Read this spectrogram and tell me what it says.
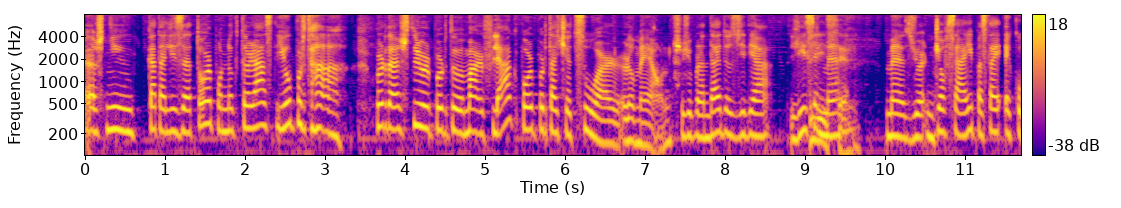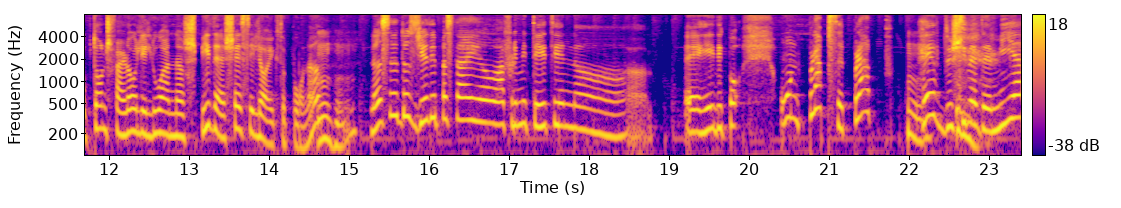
është një katalizator, por në këtë rast jo për ta për ta shtyrë për të marrë flakë, por për ta qetësuar Romeon. Kështu që prandaj do zgjidhja Lisin, Lisin. më më zgjuar, në qoftë se ai pastaj e kupton çfarë roli luan në shtëpi dhe e sheh si lojë këtë punë, ëh. Mm -hmm. Nëse do zgjedhi pastaj afrimitetin uh, e Heidit, po unë prapë se prapë hmm. hedh dyshimet e mia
